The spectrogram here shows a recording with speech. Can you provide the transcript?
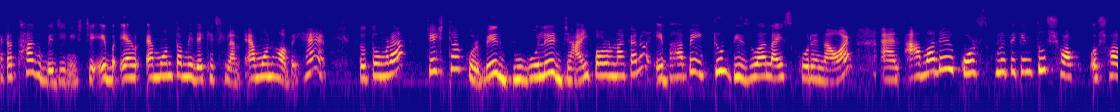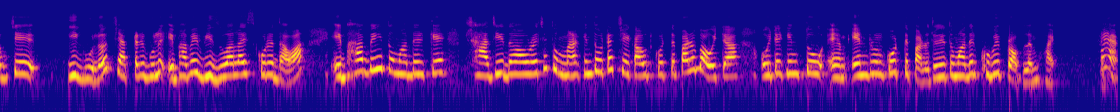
একটা থাকবে জিনিস যে এমন তো আমি দেখেছিলাম, এমন হবে হ্যাঁ? তো তোমরা চেষ্টা করবে ভূগোলের যাই পড়ো না কেন, এভাবে একটু ভিজুয়ালাইজ করে নেওয়ার অ্যান্ড আমাদের কোর্সগুলোতে কিন্তু সব, সবচেয়ে ইগুলো চ্যাপ্টারগুলো এভাবে ভিজুয়ালাইজ করে দেওয়া, এভাবেই তোমাদেরকে সাজিয়ে দেওয়া রয়েছে। তোমরা কিন্তু ওটা চেক আউট করতে পারো বা ওইটা ওইটা কিন্তু এনরোল করতে পারো যদি তোমাদের খুবই প্রবলেম হয়। হ্যাঁ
